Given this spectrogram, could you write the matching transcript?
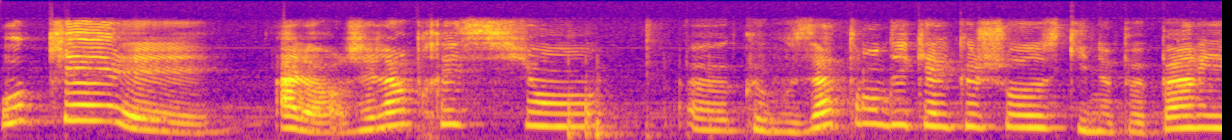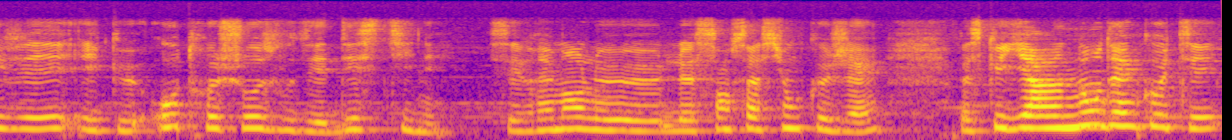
Ok, alors j'ai l'impression euh, que vous attendez quelque chose qui ne peut pas arriver et que autre chose vous est destiné. C'est vraiment la sensation que j'ai. Parce qu'il y a un non d'un côté,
